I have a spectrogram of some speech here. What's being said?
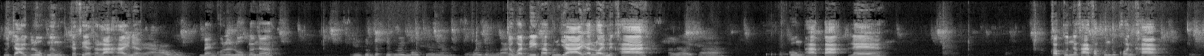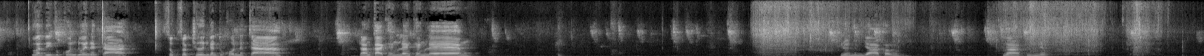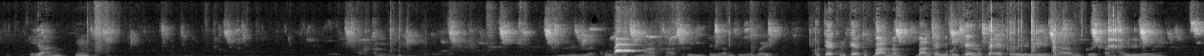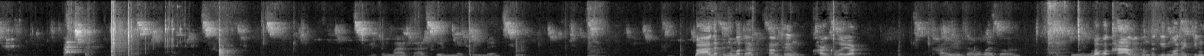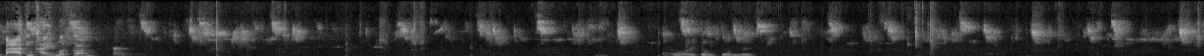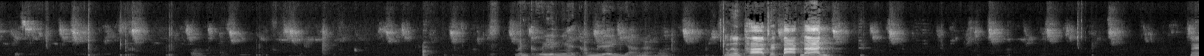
รู้จักอีกลูกนึงจะเสียสละให้เนี่ย ไม่เอาแบ่งคนละลูกแล้วเนอะกินจนจะกินไม่หมดเนี่ยไว้ตรงวันสวัสดีค่ะคุณยายอร่อยไหมคะ อร่อยค่ะ กุ้งพระปะแดง ขอบคุณนะคะ ขอบคุณทุกคนค่ะสวัสดีทุกคนด้วยนะจ๊ะ สุขสดชื่นกันทุกคนนะจ๊ะ ร่างกายแข็งแรงแข็งแรงเนี่ยน้ำยาเขาน่ากินเนี่ยยังอืม อืมแม่ คุณมาค้าขึ้นให้ลำถือไว้เขาแจกคนแก่ทุกบ้านมั้งบ้านใครมีคนแก่เขาแจกเคยนี่ยังเคยทำให้นี่ไม่จะมาค้าขึ้นแม่คุณเนี่ยปลาเนี่ยเป็นให้หมดนะห้ามทิ้งไข่เคยอะไข่ต้องเอาไว้ก่อนกินไม่หมดบอกว่าข้าวอย่าเพิ่งไปกินหมดให้กินปลากินไข่ให้หมดก่อน โอ้ยต้มต้มๆเลยมันเคยอย่างเงี้ยทำเรื่อยอย่างอะเอาไปพาเช็ดปากนั่น แม่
